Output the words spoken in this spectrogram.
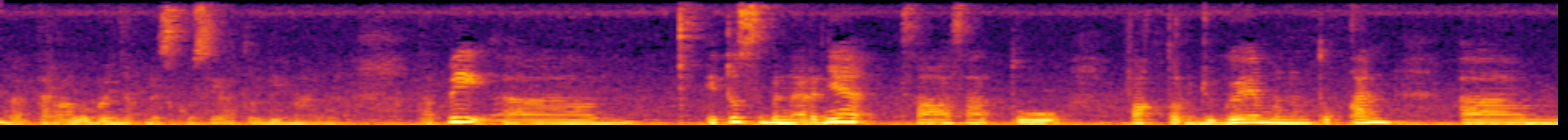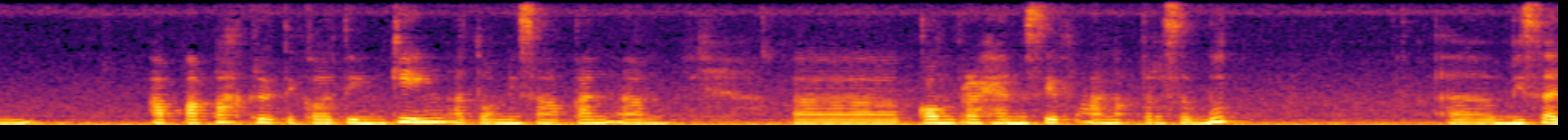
nggak terlalu banyak diskusi atau gimana tapi um, itu sebenarnya salah satu faktor juga yang menentukan um, apakah critical thinking atau misalkan um, uh, komprehensif anak tersebut uh, bisa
